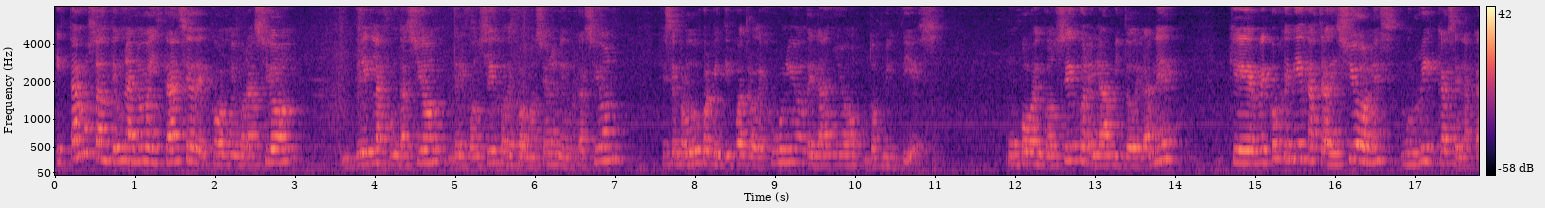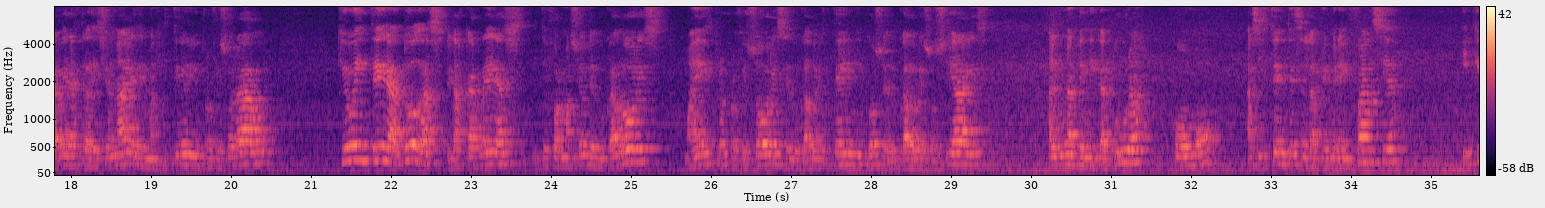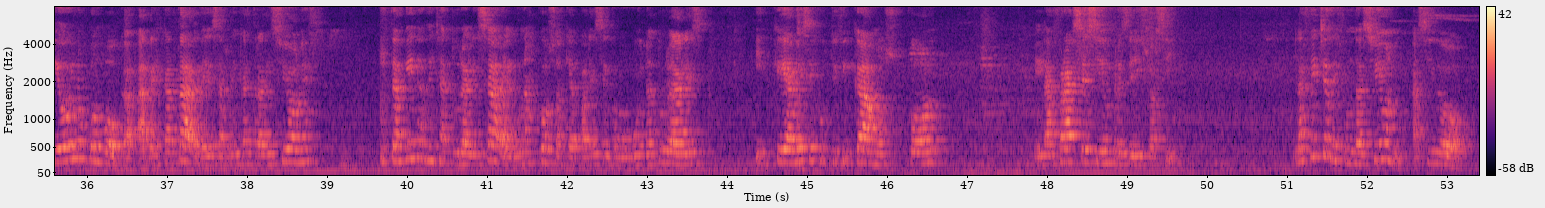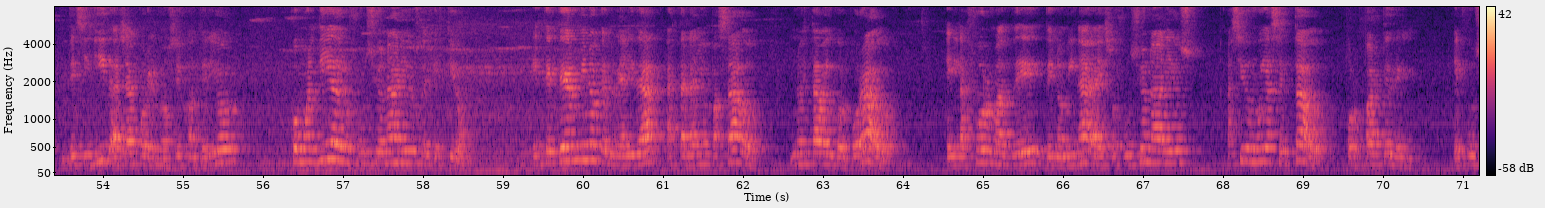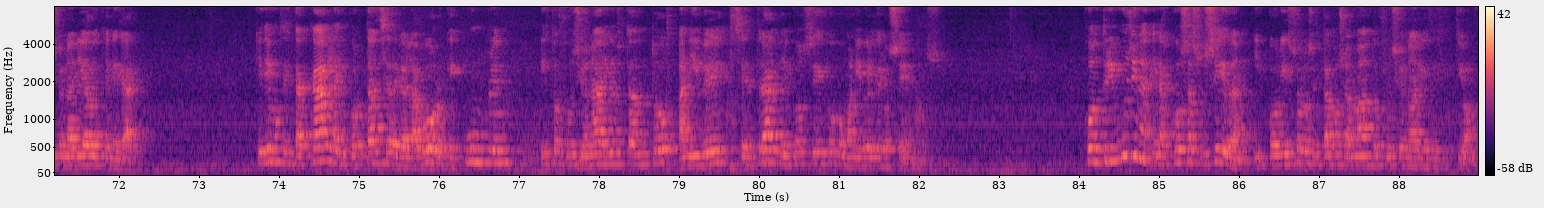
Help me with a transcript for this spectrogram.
Estamos ante una nueva instancia de conmemoración de la fundación del Consejo de Formación en Educación que se produjo el 24 de junio del año 2010. Un joven consejo en el ámbito de la NET que recoge viejas tradiciones muy ricas en las carreras tradicionales de magisterio y profesorado, que hoy integra todas las carreras de formación de educadores, maestros, profesores, educadores técnicos, educadores sociales, alguna tecnicatura como asistentes en la primera infancia y que hoy nos convoca a rescatar de esas ricas tradiciones y también a desnaturalizar algunas cosas que aparecen como muy naturales y que a veces justificamos con la frase siempre se hizo así. La fecha de fundación ha sido decidida ya por el Consejo anterior como el Día de los Funcionarios de Gestión. Este término que en realidad hasta el año pasado no estaba incorporado en la forma de denominar a esos funcionarios ha sido muy aceptado por parte del funcionariado en general. Queremos destacar la importancia de la labor que cumplen estos funcionarios tanto a nivel central del Consejo como a nivel de los centros contribuyen a que las cosas sucedan y por eso los estamos llamando funcionarios de gestión.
